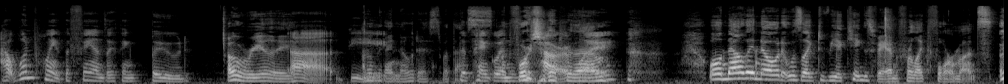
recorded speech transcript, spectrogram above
At one point, the fans I think booed Oh, really? Uh, the I don't think I noticed, but the Penguins unfortunate power for them. play. Well, now they know what it was like to be a Kings fan for like four months.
